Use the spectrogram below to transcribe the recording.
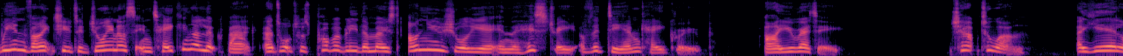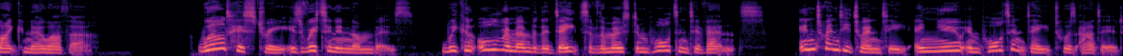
We invite you to join us in taking a look back at what was probably the most unusual year in the history of the DMK Group. Are you ready? Chapter 1 a year like no other. World history is written in numbers. We can all remember the dates of the most important events. In 2020, a new important date was added.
